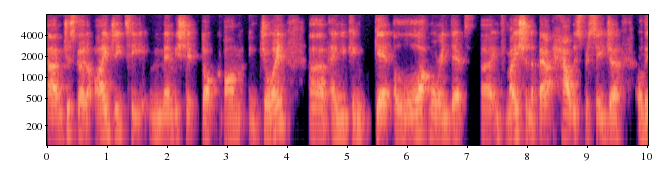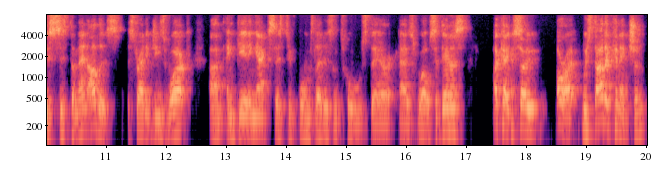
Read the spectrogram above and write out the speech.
um, just go to igtmembership.com and join. Um, and you can get a lot more in-depth uh, information about how this procedure or this system and others strategies work um, and getting access to forms, letters, and tools there as well. So Deniz, okay, so all right, we start a connection.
